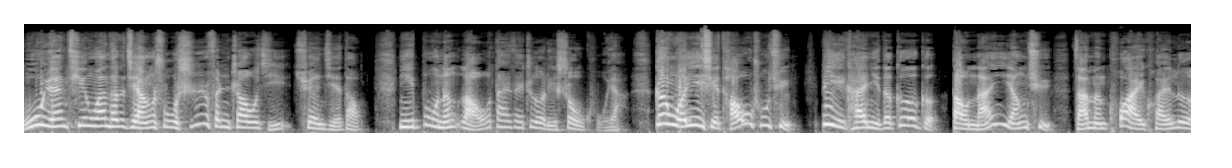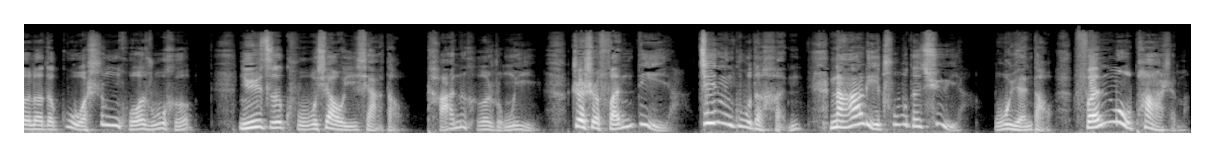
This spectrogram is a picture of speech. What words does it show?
吴元听完他的讲述，十分着急，劝解道：“你不能老待在这里受苦呀，跟我一起逃出去。”避开你的哥哥，到南阳去，咱们快快乐乐的过生活，如何？女子苦笑一下，道：“谈何容易？这是坟地呀，坚固的很，哪里出得去呀？”吴元道：“坟墓怕什么？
